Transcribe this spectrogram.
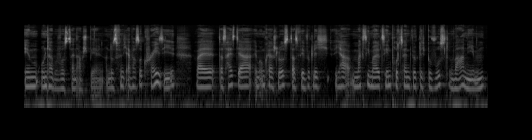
im Unterbewusstsein abspielen. Und das finde ich einfach so crazy, weil das heißt ja im Umkehrschluss, dass wir wirklich ja maximal 10 Prozent wirklich bewusst wahrnehmen.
